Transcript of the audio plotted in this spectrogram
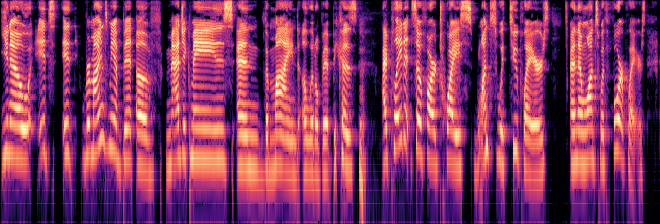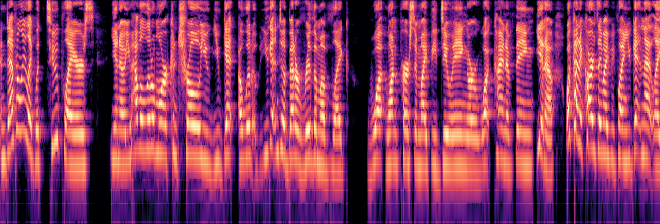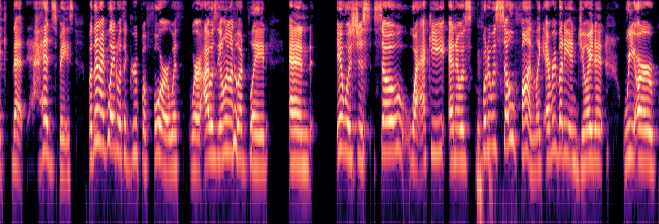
you know it's it reminds me a bit of magic maze and the mind a little bit because hmm. i played it so far twice once with two players and then once with four players and definitely like with two players you know you have a little more control you you get a little you get into a better rhythm of like what one person might be doing or what kind of thing, you know, what kind of cards they might be playing. You get in that like that headspace. But then I played with a group of four with where I was the only one who had played and it was just so wacky and it was but it was so fun. Like everybody enjoyed it. We are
